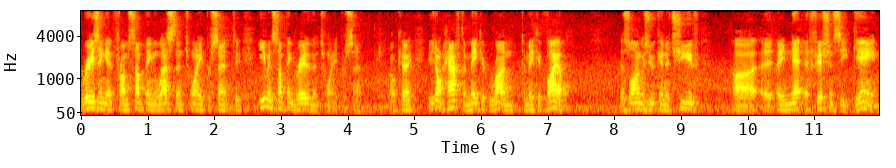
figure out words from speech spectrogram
raising it from something less than 20% to even something greater than 20%. Okay? You don't have to make it run to make it viable as long as you can achieve uh, a, a net efficiency gain.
